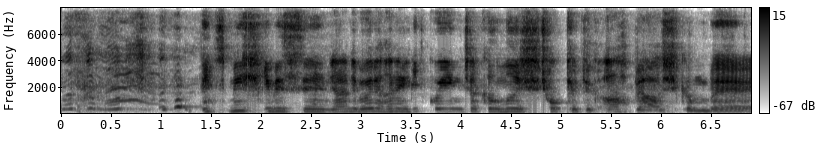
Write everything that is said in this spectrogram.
Nasıl bu? Bitmiş gibisin. Yani böyle hani bitcoin çakılmış. Çok kötü. Ah be aşkım be.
